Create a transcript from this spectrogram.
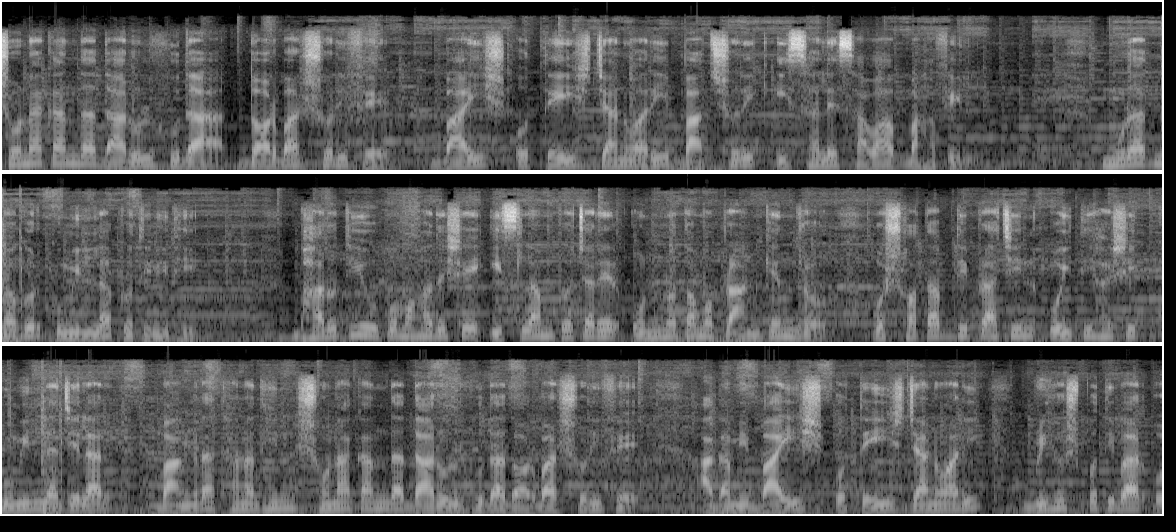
সোনাকান্দা দারুল হুদা দরবার শরীফে ২২ ও ২৩ জানুয়ারি বাৎসরিক ইসালে সাওয়াব মাহফিল। মুরাদনগর, কুমিল্লা প্রতিনিধি। ভারতীয় উপমহাদেশে ইসলাম প্রচারের অন্যতম প্রাণকেন্দ্র ও শতাব্দী প্রাচীন ঐতিহাসিক কুমিল্লা জেলার বাংরা থানাধীন সোনাকান্দা দারুল হুদা দরবার শরীফে আগামী ২২ ও ২৩ জানুয়ারি, বৃহস্পতিবার ও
